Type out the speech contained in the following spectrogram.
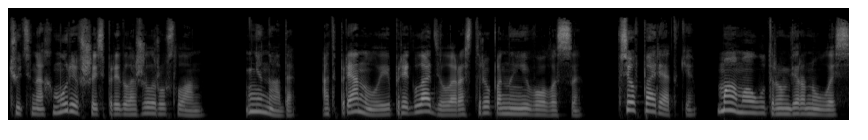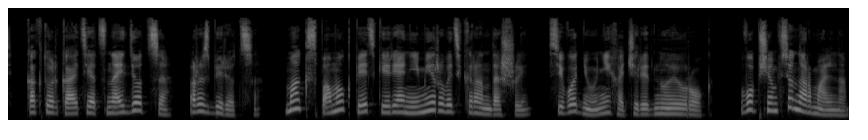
Чуть нахмурившись, предложил Руслан. «Не надо». Отпрянула и пригладила растрепанные волосы. «Все в порядке. Мама утром вернулась. Как только отец найдется, разберется». Макс помог Петьке реанимировать карандаши. Сегодня у них очередной урок. В общем, все нормально.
